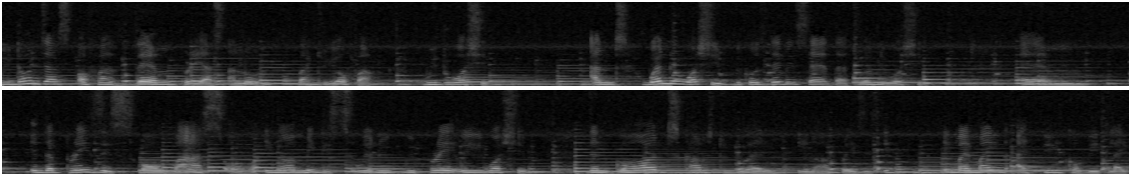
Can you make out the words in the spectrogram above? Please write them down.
we don't just offer them prayers alone, but we offer with worship. And when we worship, because David said that when we worship, um, in the praises of us, of in our midst, when we, we pray, we worship, then God comes to dwell in our praises. It, in my mind, I think of it like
